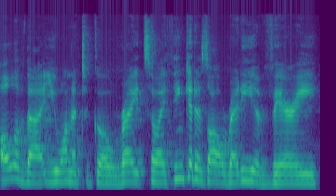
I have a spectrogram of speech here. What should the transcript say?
All of that, you want it to go right. So I think it is already a very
